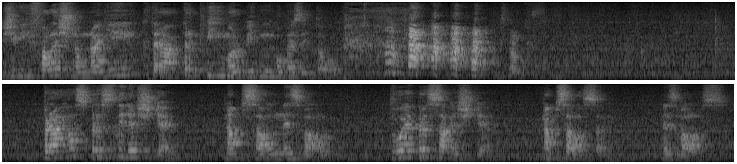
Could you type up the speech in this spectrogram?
živí falešnou naději, která trpí morbidní obezitou. Praha z prsty deště, napsal, nezval. Tvoje prsa ještě, napsala jsem, nezvala jsi.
